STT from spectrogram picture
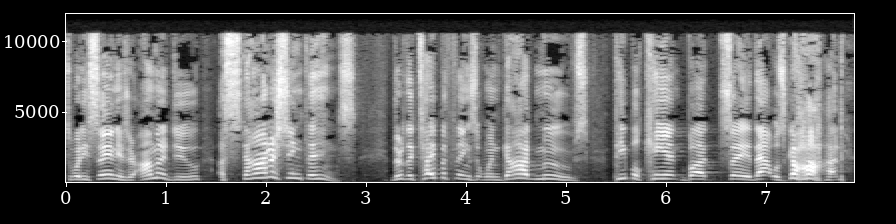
So, what he's saying is, I'm going to do astonishing things. They're the type of things that when God moves, people can't but say, that was God.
